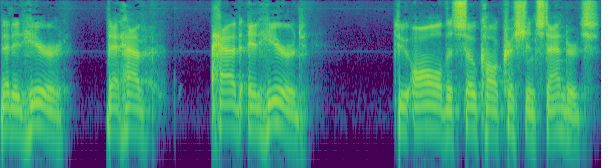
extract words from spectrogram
that adhered, that have had adhered to all the so-called Christian standards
